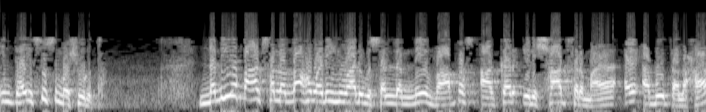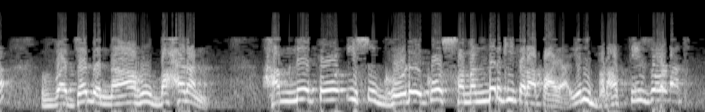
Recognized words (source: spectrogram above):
انتہائی سست مشہور تھا۔ نبی پاک صلی اللہ علیہ وآلہ وسلم نے واپس آ کر ارشاد فرمایا، اے ابو طلحہ وجد ناہ بحرن ہم نے تو اس گھوڑے کو سمندر کی طرح پایا یعنی بڑا تیز دوڑ رہا تھا۔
